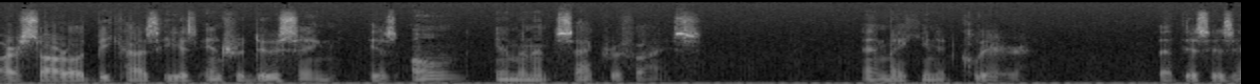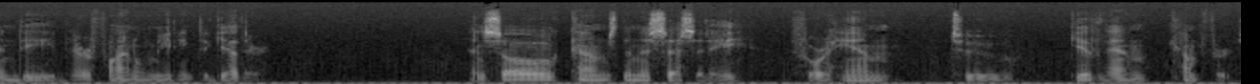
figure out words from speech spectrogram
are sorrowed because he is introducing his own imminent sacrifice and making it clear that this is indeed their final meeting together. And so comes the necessity for him to give them comfort.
